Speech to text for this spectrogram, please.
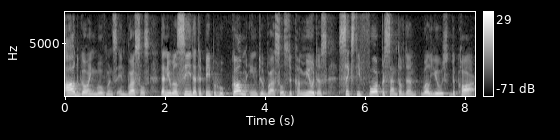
outgoing movements in Brussels, then you will see that the people who come into Brussels, the commuters, 64% of them will use the car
